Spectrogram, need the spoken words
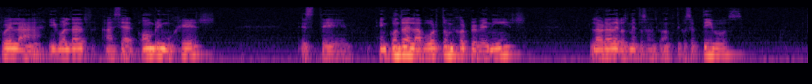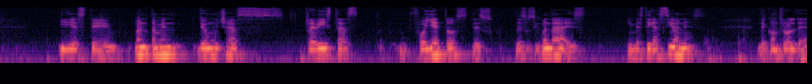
fue la igualdad hacia hombre y mujer, este, en contra del aborto, mejor prevenir, la verdad de los métodos anticonceptivos y este, bueno, también dio muchas revistas, folletos de sus, de sus 50 investigaciones de control de,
